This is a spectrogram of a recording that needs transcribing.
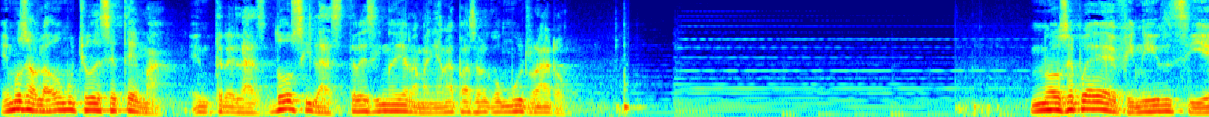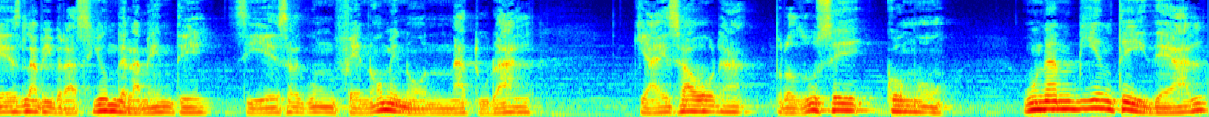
Hemos hablado mucho de ese tema entre las 2 y las 3 y media de la mañana pasa algo muy raro. No se puede definir si es la vibración de la mente, si es algún fenómeno natural que a esa hora produce como un ambiente ideal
